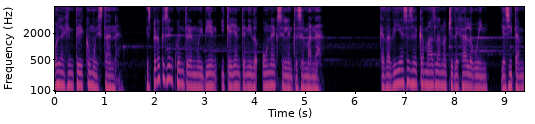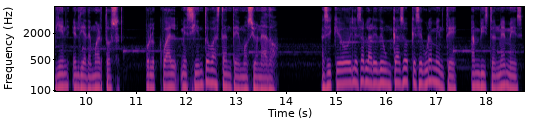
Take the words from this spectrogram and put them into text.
Hola gente, ¿cómo están? Espero que se encuentren muy bien y que hayan tenido una excelente semana. Cada día se acerca más la noche de Halloween y así también el Día de Muertos, por lo cual me siento bastante emocionado. Así que hoy les hablaré de un caso que seguramente han visto en memes,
